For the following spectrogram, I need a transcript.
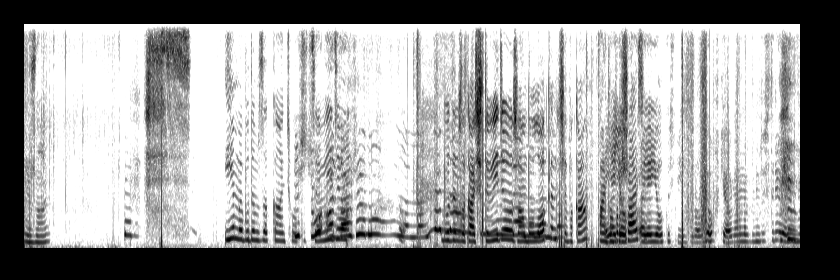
Не знаю. І ми будемо закінчувати це відео. Будемо закінчувати відео. З вами був Локен. Всім пока. Ань, А я, ёлку, попрощайся. а я елку спиздила. Ёлки, а у меня в индустрии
